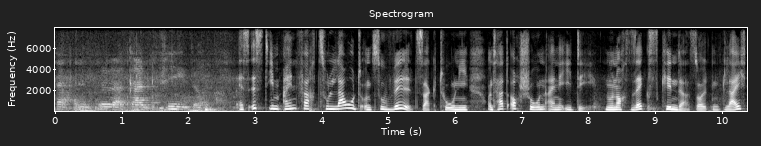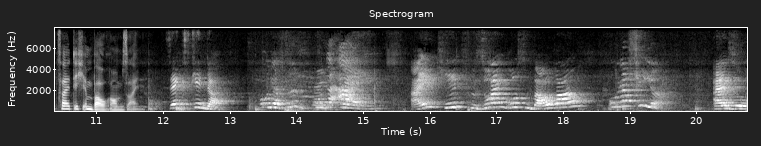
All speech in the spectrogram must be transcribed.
das sind ganz viele. Es ist ihm einfach zu laut und zu wild, sagt Toni und hat auch schon eine Idee. Nur noch sechs Kinder sollten gleichzeitig im Bauraum sein. Sechs Kinder? Oder fünf oder eins. Ein Kind für so einen großen Bauraum? Oder vier. Also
